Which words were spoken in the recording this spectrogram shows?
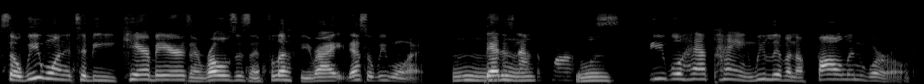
So we want it to be care bears and roses and fluffy, right? That's what we want. That is not mm-hmm. the Well, promise. We will have pain. We live in a fallen world.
